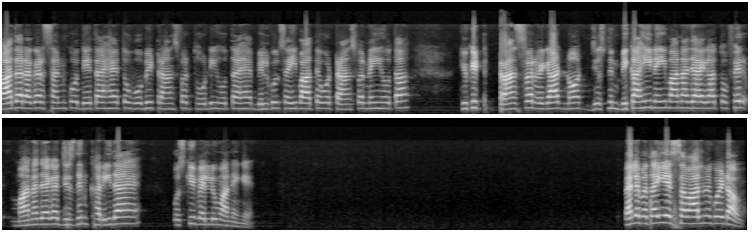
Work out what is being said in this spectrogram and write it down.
फादर अगर सन को देता है तो वो भी ट्रांसफ़र थोड़ी होता है। बिल्कुल सही बात है, वो ट्रांसफ़र नहीं होता। क्योंकि ट्रांसफ़र रिगार्ड नॉट जिस दिन बिका ही नहीं माना जाएगा तो फिर माना जाएगा जिस दिन खरीदा है, उसकी वैल्यू मानेंगे। पहले बताइए इस सवाल में कोई डाउट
